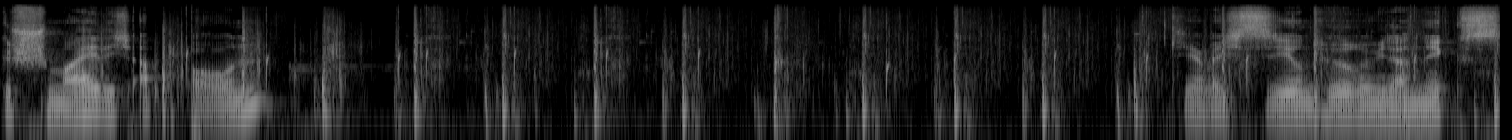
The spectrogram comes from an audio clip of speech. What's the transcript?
geschmeidig abbauen. Ja, aber ich sehe und höre wieder nichts.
